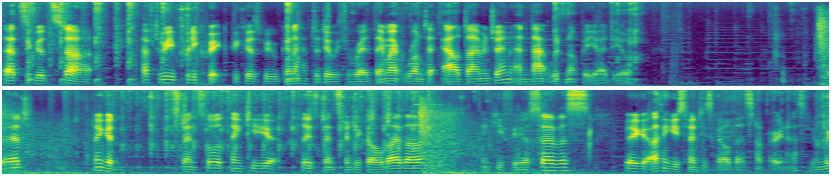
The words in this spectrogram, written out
That's a good start. Have to be pretty quick because we going to have to deal with red. They might run to our diamond gen, and that would not be ideal. Dead. Don't get stone sword, thank you. Please don't spend your gold either. Thank you for your service. I think he spent his gold, that's not very nice of him. We're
